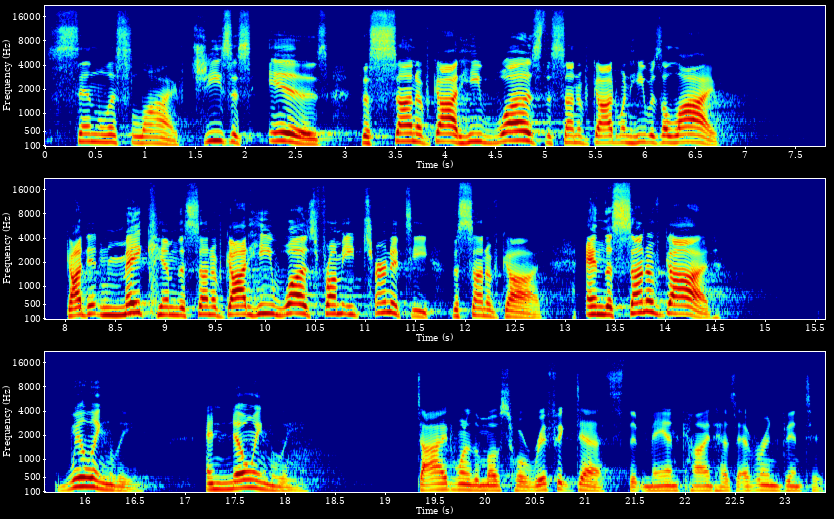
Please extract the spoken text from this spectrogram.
sinless life. Jesus is the Son of God. He was the Son of God when he was alive. God didn't make him the Son of God, he was from eternity the Son of God. And the Son of God willingly and knowingly died one of the most horrific deaths that mankind has ever invented.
